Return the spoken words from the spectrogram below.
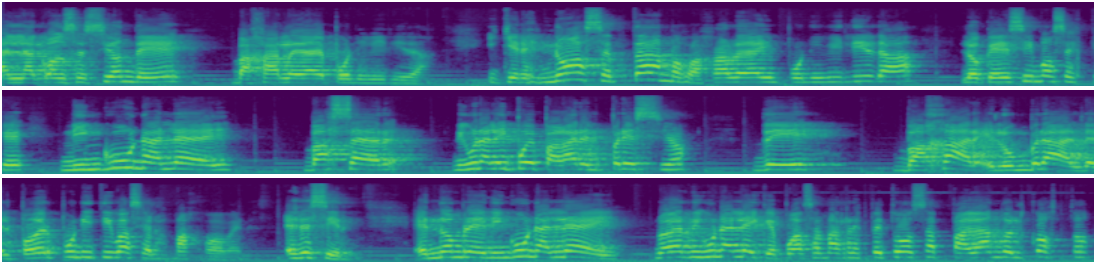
en la concesión de bajar la edad de punibilidad. Y quienes no aceptamos bajar la edad de impunibilidad, lo que decimos es que ninguna ley va a ser, ninguna ley puede pagar el precio de bajar el umbral del poder punitivo hacia los más jóvenes. Es decir, en nombre de ninguna ley, no haber ninguna ley que pueda ser más respetuosa pagando el costo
